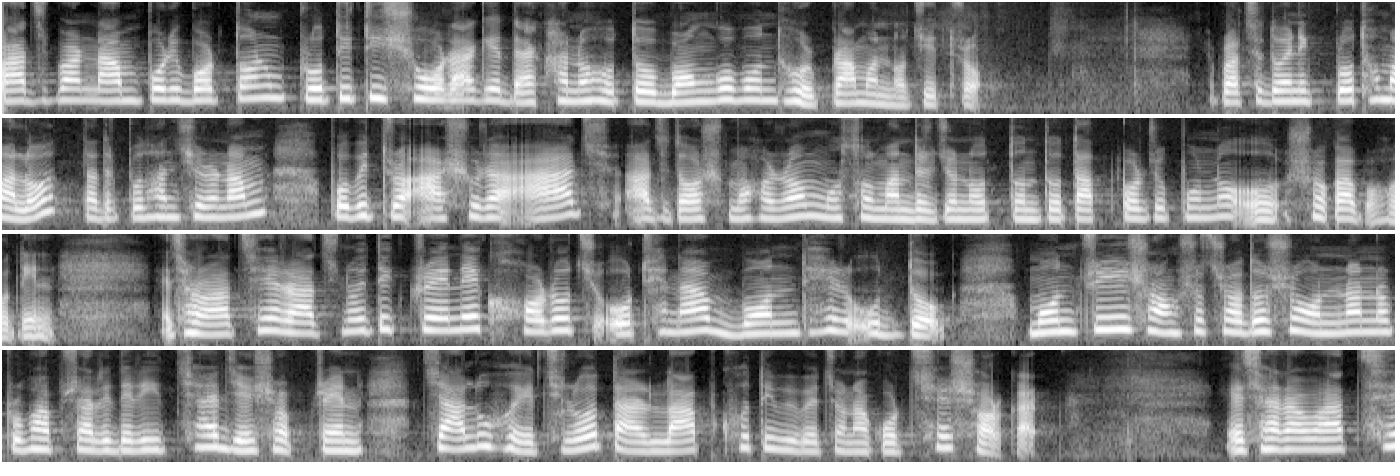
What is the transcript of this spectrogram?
পাঁচবার নাম পরিবর্তন, প্রতিটি শোর আগে দেখানো হতো বঙ্গবন্ধুর প্রামাণ্যচিত্র এরপর আছে দৈনিক প্রথম আলো, তাদের প্রধান শিরোনাম, পবিত্র আশুরা আজ আজ দশ মহরম, মুসলমানদের জন্য অত্যন্ত তাৎপর্যপূর্ণ ও শোকাবহ দিন। এছাড়াও আছে, রাজনৈতিক ট্রেনে খরচ ওঠে না, বন্ধের উদ্যোগ। মন্ত্রী, সংসদ সদস্য, অন্যান্য প্রভাবশালীদের ইচ্ছায় যেসব ট্রেন চালু হয়েছিল, তার লাভ ক্ষতি বিবেচনা করছে সরকার। এছাড়াও আছে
